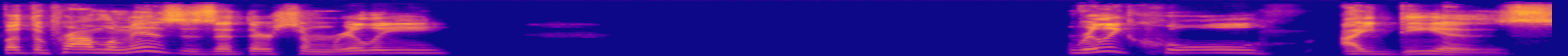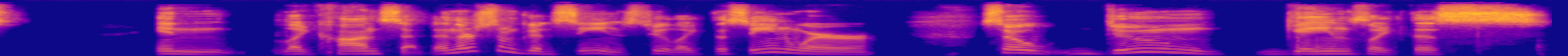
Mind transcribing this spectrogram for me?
but the problem is is that there's some really really cool ideas in like concept and there's some good scenes too like the scene where so doom gains like this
